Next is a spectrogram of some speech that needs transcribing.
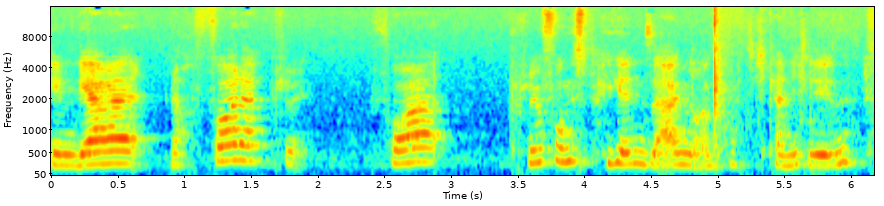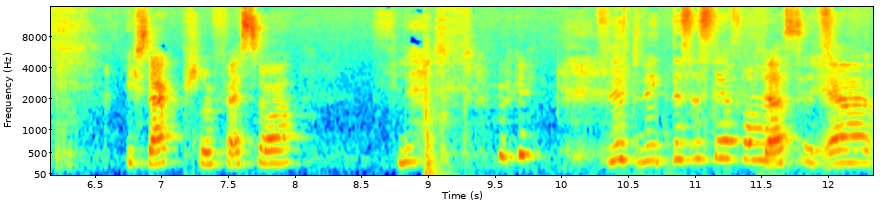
dem Lehrer noch vor der vor Prüfungsbeginn sagen. Oh Gott, ich kann nicht lesen. Ich sag Professor Flitwick, Flitwick, das ist der vom dass er,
